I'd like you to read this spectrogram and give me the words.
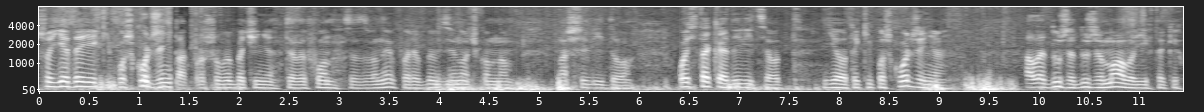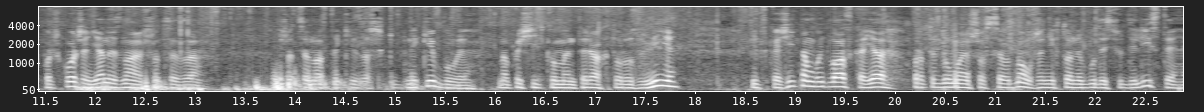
Що є деякі пошкодження. Так, прошу вибачення, телефон зазвонив, перебив дзвіночком нам наше відео. Ось таке, дивіться, от є отакі пошкодження, але дуже-дуже мало їх таких пошкоджень. Я не знаю, що це за що це у нас такі за шкідники були. Напишіть в коментарях, хто розуміє. Підскажіть нам, будь ласка. Я проте думаю, що все одно вже ніхто не буде сюди лізти.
